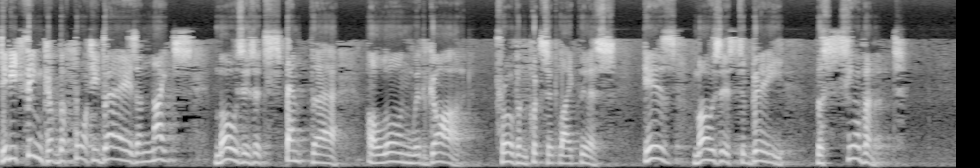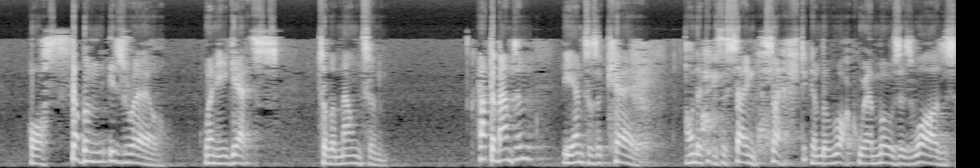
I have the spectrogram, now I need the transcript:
did he think of the 40 days and nights Moses had spent there alone with God? Provan puts it like this Is Moses to be the servant or stubborn Israel when he gets to the mountain. At the mountain, he enters a cave. I wonder if it was the same cleft in the rock where Moses was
